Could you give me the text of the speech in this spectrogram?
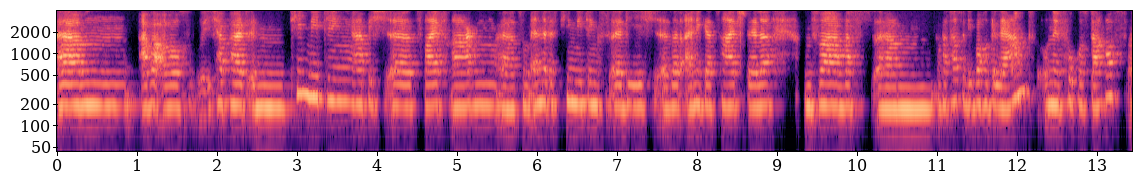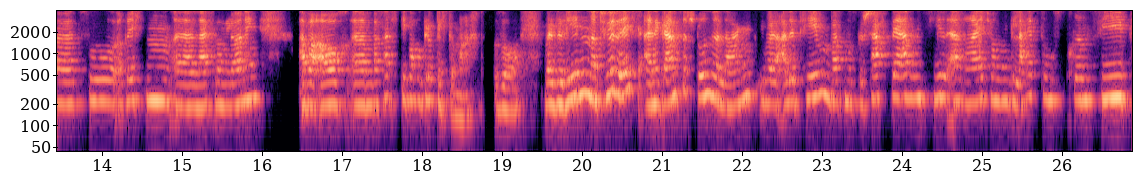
Ähm, aber auch, ich habe halt im Teammeeting habe ich äh, zwei Fragen äh, zum Ende des Teammeetings, äh, die ich äh, seit einiger Zeit stelle. Und zwar, was, ähm, was hast du die Woche gelernt, um den Fokus darauf äh, zu richten, äh, Lifelong Learning aber auch, ähm, was hat dich die Woche glücklich gemacht? So, weil wir reden natürlich eine ganze Stunde lang über alle Themen, was muss geschafft werden, Zielerreichung, Leistungsprinzip,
